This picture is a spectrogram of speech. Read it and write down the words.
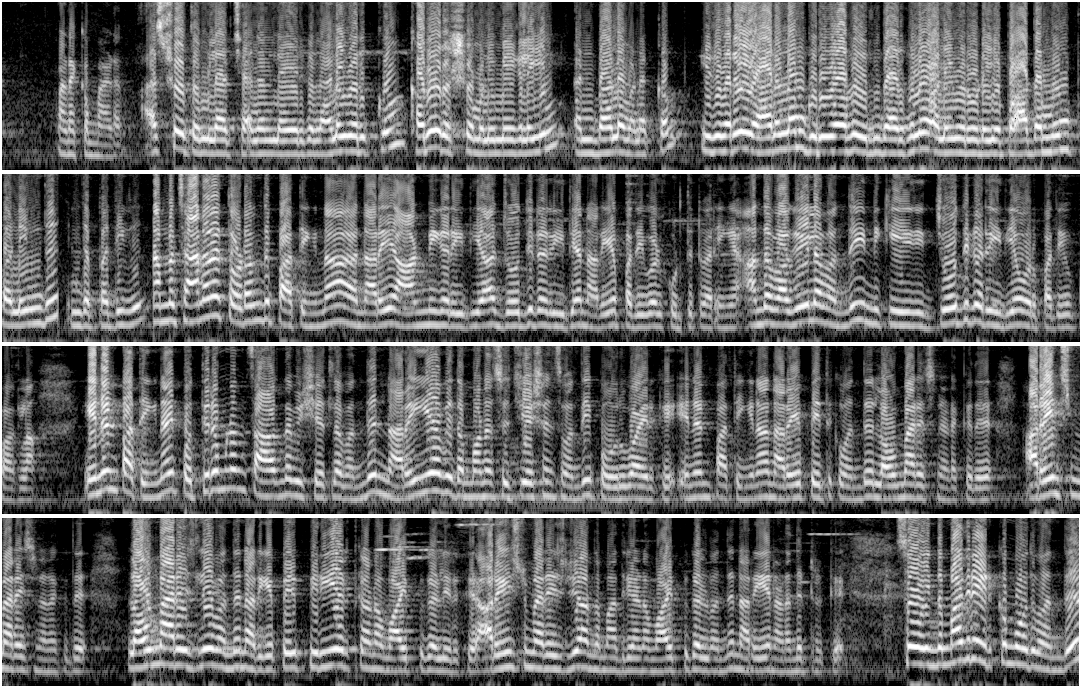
வணக்கம் மேடம் அஸ்ட்ரோ தமிழா சேனல் நேயர்கள் அனைவருக்கும் கரூர் அஸ்ட்ரோ மணிமேகலையின் அன்பான வணக்கம். இதுவரை யாரெல்லாம் குருவாக இருந்தார்களோ அனைவருடைய பாதமும் பணிந்து இந்த பதிவு. நம்ம சேனலை தொடர்ந்து பாத்தீங்கன்னா நிறைய ஆன்மீக ரீதியா ஜோதிட ரீதியா நிறைய பதிவுகள் கொடுத்துட்டு வரீங்க. அந்த வகையில வந்து இன்னைக்கு ஜோதிட ரீதியா ஒரு பதிவு பார்க்கலாம். என்னன்னு பாத்தீங்கன்னா இப்போ திருமணம் சார்ந்த விஷயத்துல வந்து நிறைய விதமான சுச்சுவேஷன்ஸ் வந்து இப்போ உருவாயிருக்கு. என்னன்னு பாத்தீங்கன்னா நிறைய பேத்துக்கு வந்து லவ் மேரேஜ் நடக்குது அரேஞ்ச் மேரேஜ் நடக்குது. லவ் மேரேஜ்லயே வந்து நிறைய பேர் பிரியறதுக்கான வாய்ப்புகள் இருக்கு. அரேஞ்ச் மேரேஜ்லயும் அந்த மாதிரியான வாய்ப்புகள் வந்து நிறைய நடந்துட்டு இருக்கு. ஸோ இந்த மாதிரி இருக்கும்போது வந்து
